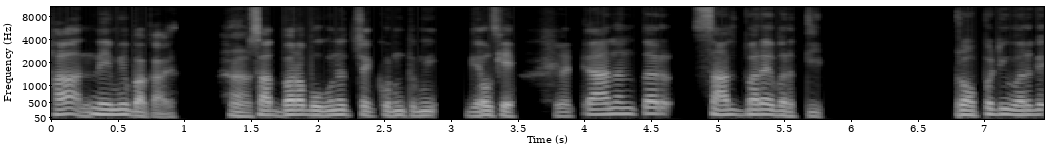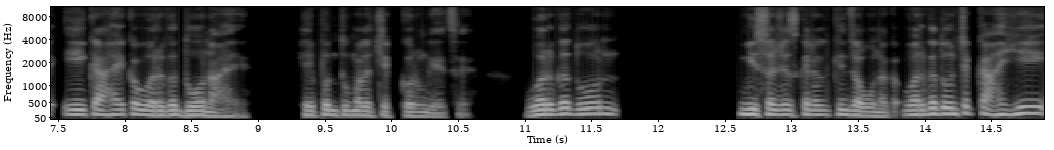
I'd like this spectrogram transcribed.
हा नेहमी बघावे हां. सातबारा बघूनच चेक करून तुम्ही. ओके. त्यानंतर सातबाऱ्यावरती प्रॉपर्टी वर्ग एक आहे का वर्ग दोन आहे? हे पण तुम्हाला चेक करून घ्यायचं आहे वर्ग दोन मी सजेस्ट करेल की जाऊ नका. वर्ग दोनच्या काही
